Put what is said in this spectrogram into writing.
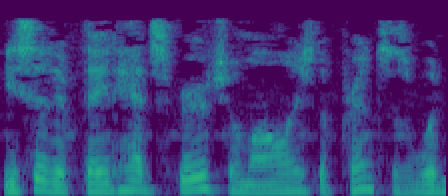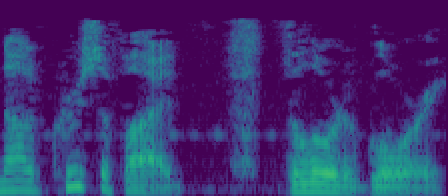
He said if they'd had spiritual knowledge, the princes would not have crucified the Lord of glory.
